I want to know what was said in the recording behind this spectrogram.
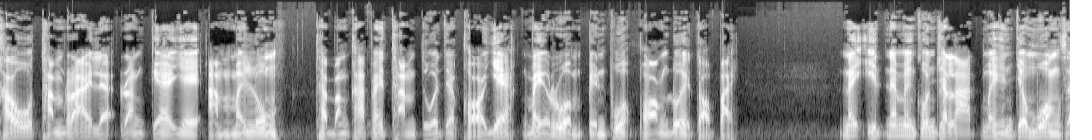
เขาทำร้ายและรังแกยายอ่ำไม่ลง ถ้าบังคับให้ทำตัวจะขอแยกไม่ร่วมเป็นพวกพ้องด้วยต่อไป ในอิดนั้นเป็นคนฉลาดเมื่อเห็นเจ้าม่วงแส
